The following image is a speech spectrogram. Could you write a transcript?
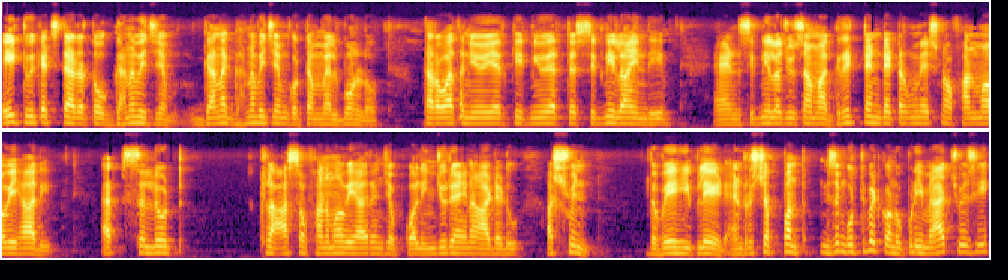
ఎయిట్ వికెట్స్ తేడాతో ఘన విజయం ఘన ఘన విజయం కొట్టాం మెల్బోర్న్లో. తర్వాత న్యూ ఇయర్కి న్యూ ఇయర్ టెస్ట్ సిడ్నీలో అయింది. అండ్ సిడ్నీలో చూసాం ఆ grit and determination of Hanuma Vihari. Absolute class of Hanuma Vihari అని చెప్పుకోవాలి. ఇంజురీ అయినా ఆడాడు Ashwin the way he played. And Rishabh Pant నిజం గుర్తుపెట్టుకోండి ఇప్పుడు ఈ మ్యాచ్ చూసి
